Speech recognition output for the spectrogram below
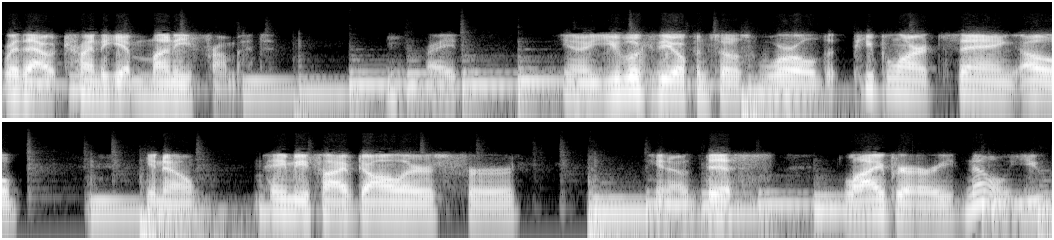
without trying to get money from it, right? You know, you look at the open source world. People aren't saying, "Oh, you know, pay me five dollars for you know this library no you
